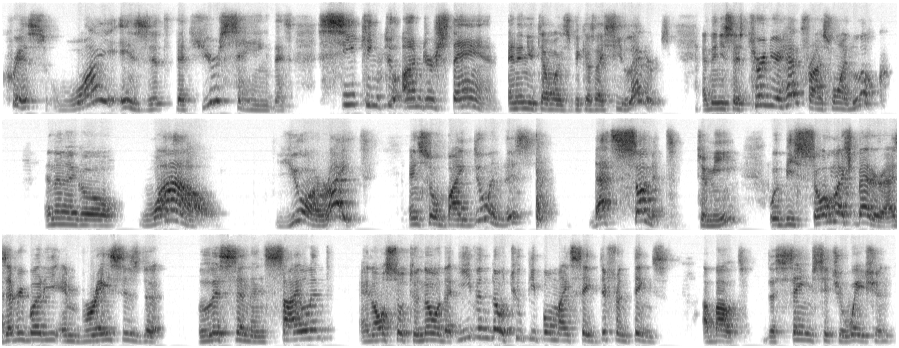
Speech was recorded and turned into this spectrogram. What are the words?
Chris, why is it that you're saying this, seeking to understand? And then you tell me it's because I see letters. And then you say, turn your head, Francois, and look. And then I go, wow, you are right. And so by doing this, that summit to me would be so much better as everybody embraces the listen and silent, and also to know that even though two people might say different things, about the same situation,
